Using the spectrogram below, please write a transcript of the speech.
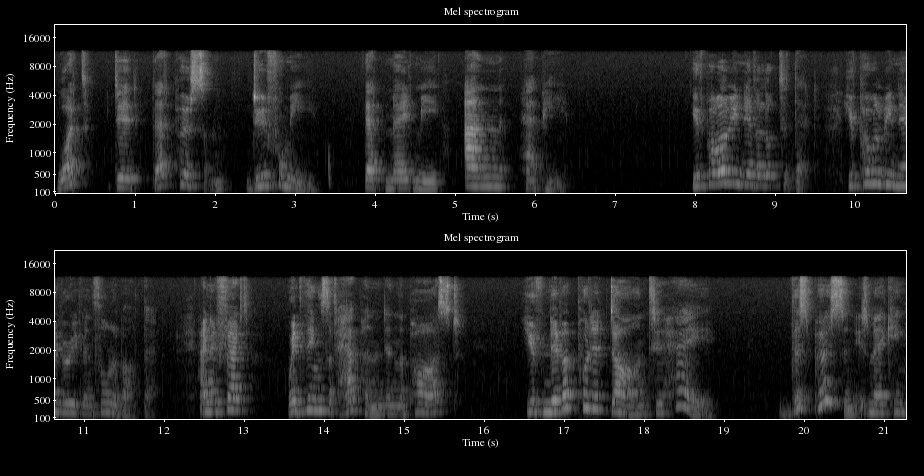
what did that person do for me that made me unhappy. You've probably never looked at that. You've probably never even thought about that. And in fact, when things have happened in the past, you've never put it down to, hey, this person is making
